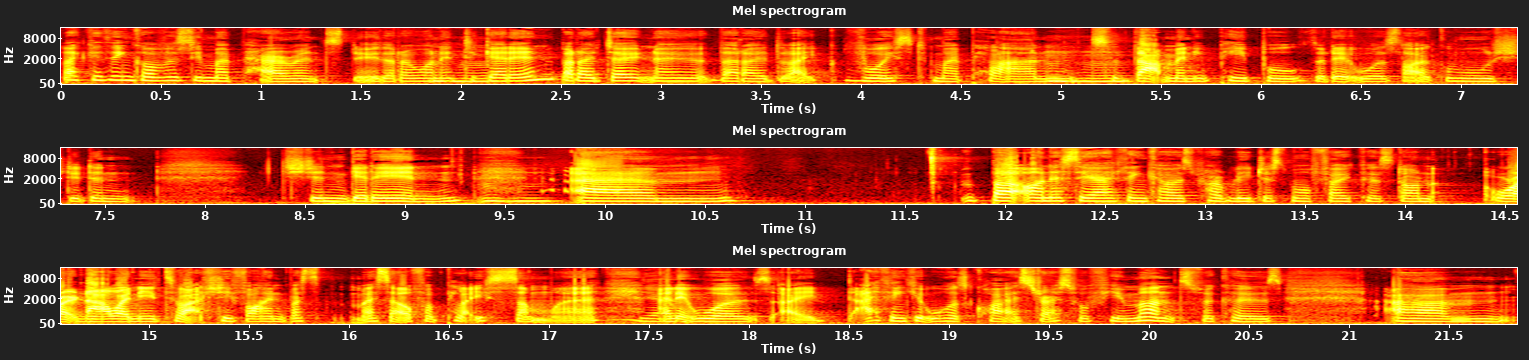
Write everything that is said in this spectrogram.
like I think obviously my parents knew that I wanted to mm-hmm. get in, but I don't know that I'd like voiced my plan to mm-hmm. that many people that it was like, well, she didn't she didn't get in. Mm-hmm. Um but honestly, I think I was probably just more focused on right now. I need to actually find mys- myself a place somewhere, Yeah. and it was. I I think it was quite a stressful few months because, um,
